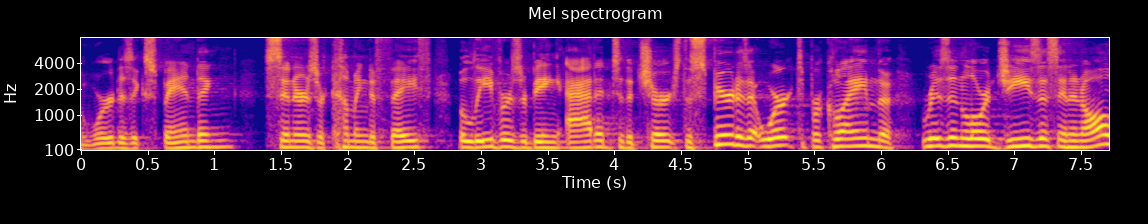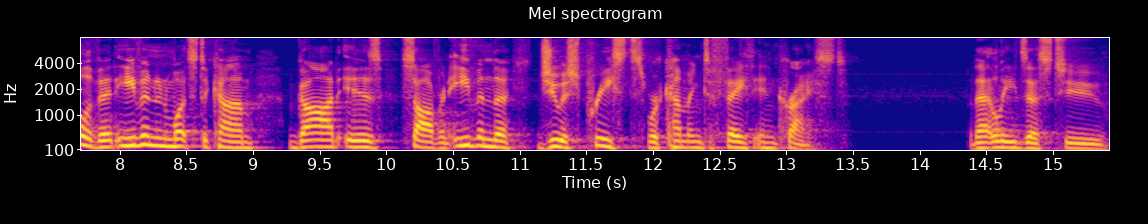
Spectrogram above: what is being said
The word is expanding, sinners are coming to faith, believers are being added to the church. The Spirit is at work to proclaim the risen Lord Jesus, and in all of it, even in what's to come, God is sovereign. Even the Jewish priests were coming to faith in Christ. That leads us to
